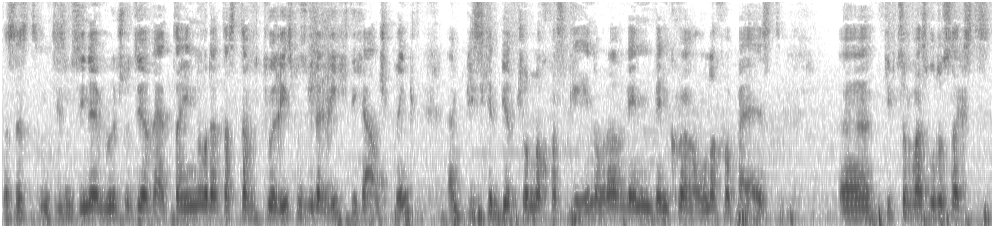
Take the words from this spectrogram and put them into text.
Das heißt, in diesem Sinne wünschst du dir weiterhin, oder dass der Tourismus wieder richtig anspringt. Ein bisschen wird schon noch was gehen, oder? Wenn, wenn Corona vorbei ist. Äh, Gibt es auch was, wo du sagst,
